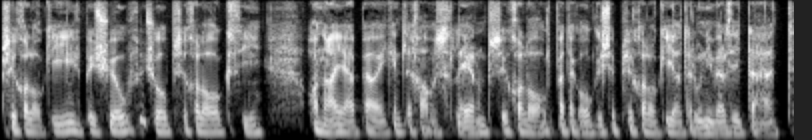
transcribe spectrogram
Psychologie, ich war Schul Schulpsychologe und dann eben eigentlich als Lernpsychologe, pädagogische Psychologie an der Universität,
